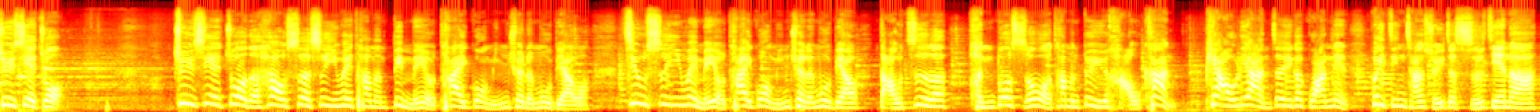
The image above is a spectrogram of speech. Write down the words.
巨蟹座。巨蟹座的好色是因为他们并没有太过明确的目标哦，就是因为没有太过明确的目标，导致了很多时候哦，他们对于好看、漂亮这一个观念会经常随着时间啊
